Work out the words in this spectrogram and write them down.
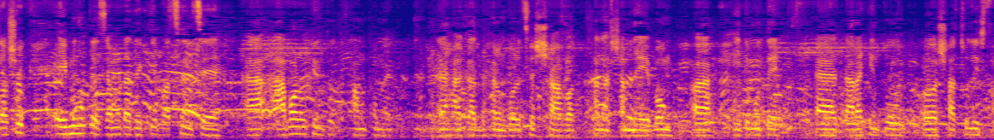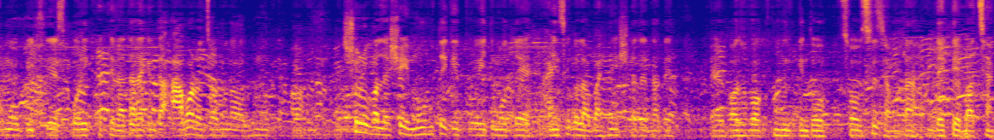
দর্শক এই মুহূর্তে যেমনটা দেখতে পাচ্ছেন যে আবারও কিন্তু থমথমে আহ, আকার ধারণ করেছে শাহবাগ থানার সামনে এবং ইতিমধ্যে তারা কিন্তু সাতচল্লিশতম বিসিএস পরীক্ষার্থীরা তারা কিন্তু আবারও যমুনা অভিমুখে শুরু করলে সেই মুহূর্তে কিন্তু ইতিমধ্যে আইন শৃঙ্খলা বাহিনীর সাথে তাদের কথোপকথন কিন্তু চলছে যেমনটা দেখতে পাচ্ছেন।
